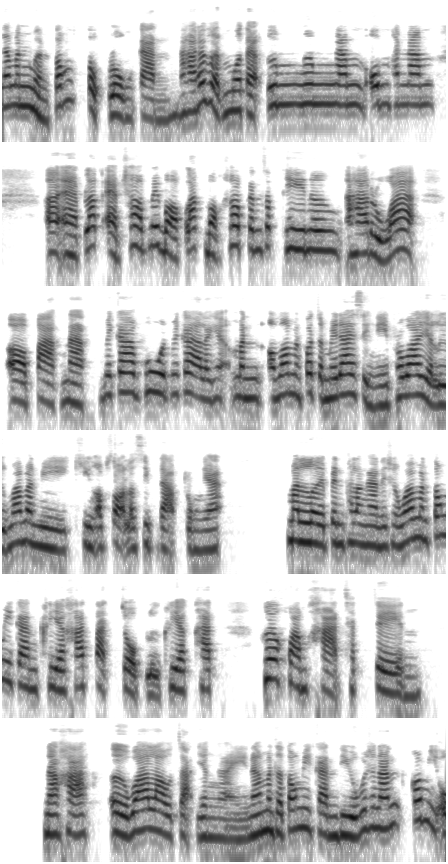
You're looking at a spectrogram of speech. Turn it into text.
นะมันเหมือนต้องตกลงกันนะคะ ถ้าเกิดมัวแต่อึมงึมงำอมพนำเอ่อแอบรักแอบชอบไม่บอกรักบอกชอบกันสักทีนึงนะคะหรือว่าออปากหนักไม่กล้าพูดไม่กล้าอะไรเงี้ยมันเอาว่ามันก็จะไม่ได้สิ่งนี้ เพราะว่าอย่าลืมว่ามันมี King of Swords และสิบดาบตรงเนี้ยมันเลยเป็นพลังงานในเชิงว่ามันต้องมีการเคลียร์คัดตัดจบ หรือเคลียร์คัดเพื่อความขาดชัดเจน นะคะ เออว่าเราจะยังไงนะมันจะต้องมีการดิวเพราะฉะนั้นก็มีโอ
